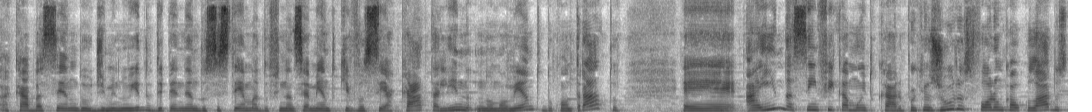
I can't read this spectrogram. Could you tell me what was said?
acaba sendo diminuída dependendo do sistema do financiamento que você acata ali no, no momento do contrato, é, ainda assim fica muito caro, porque os juros foram calculados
